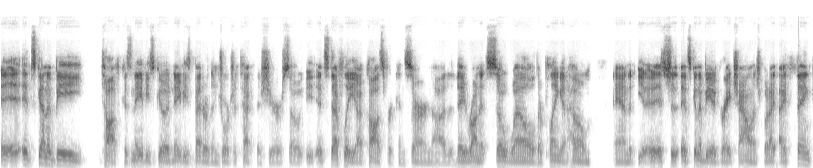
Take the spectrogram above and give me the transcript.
it, it's going to be tough because Navy's good. Navy's better than Georgia Tech this year. So it's definitely a cause for concern. Uh, they run it so well. They're playing at home and it's just it's going to be a great challenge. But I, I, think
